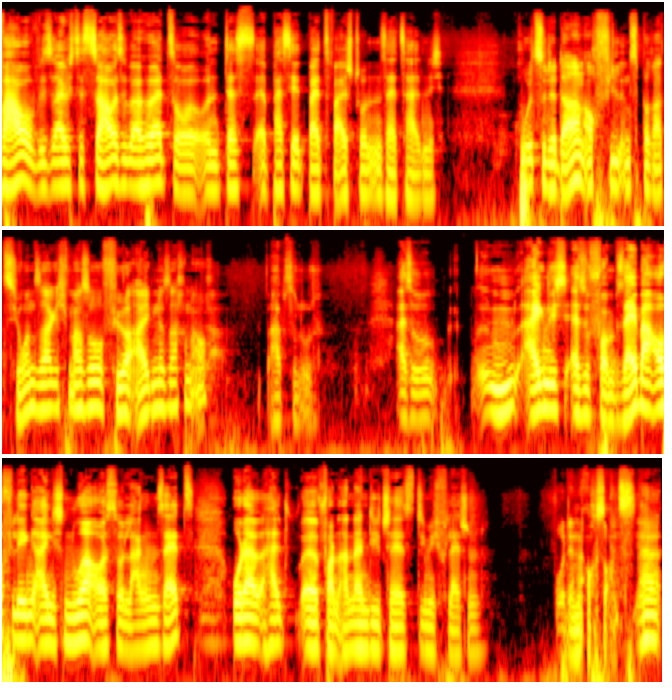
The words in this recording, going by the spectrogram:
wow, wieso habe ich das zu Hause überhört? So, und das äh, passiert bei zwei Stunden Sets halt nicht. Holst du dir da dann auch viel Inspiration, sage ich mal so, für eigene Sachen auch? Ja, absolut. Also eigentlich, also vom selber auflegen eigentlich nur aus so langen Sets oder halt äh, von anderen DJs, die mich flashen. Wo denn auch sonst? Ja.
